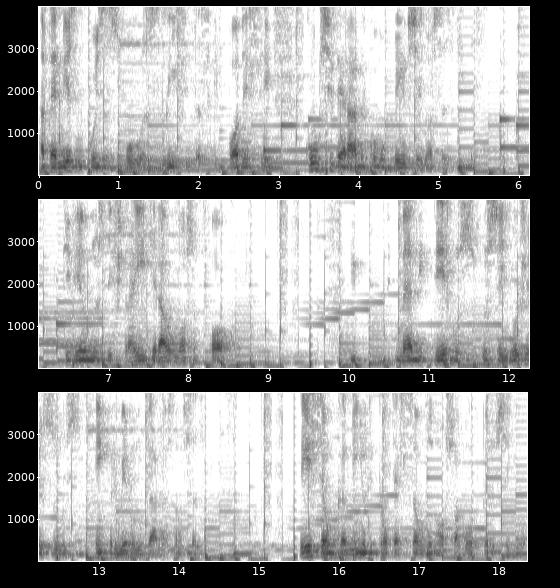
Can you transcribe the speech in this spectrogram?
até mesmo coisas boas, lícitas, que podem ser consideradas como bênção em nossas vidas, que venham nos distrair, tirar o nosso foco e né, de termos o Senhor Jesus em primeiro lugar nas nossas vidas. Esse é um caminho de proteção do nosso amor pelo Senhor.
